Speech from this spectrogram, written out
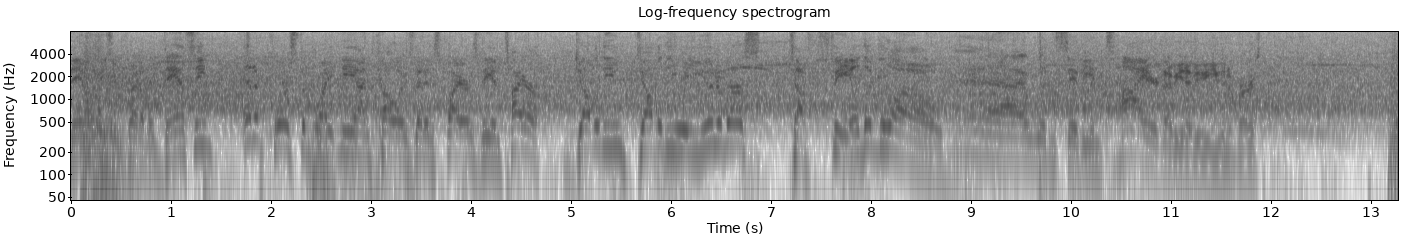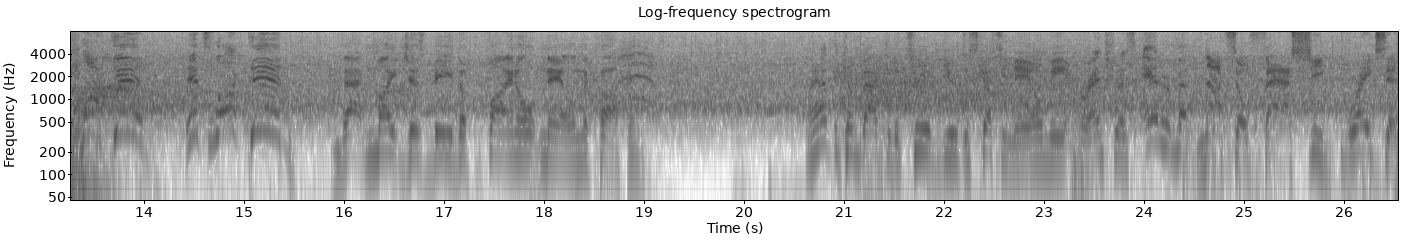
Naomi's incredible dancing, and of course the bright neon colors that inspires the entire WWE Universe to feel the glow. Eh, I wouldn't say the entire WWE Universe. Locked in! It's locked in! That might just be the final nail in the coffin. I have to come back to the two of you discussing Naomi, her entrance, and her method. Not so fast. She breaks it.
